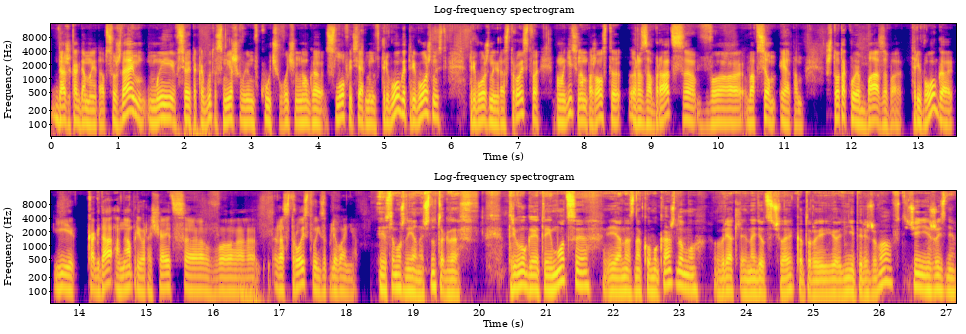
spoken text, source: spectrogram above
даже когда мы это обсуждаем, мы все это как будто смешиваем в кучу. Очень много слов и терминов. Тревога, тревожность, тревожные расстройства. Помогите нам, пожалуйста, разобраться в, во всем этом. Что такое базовая тревога и когда она превращается в расстройство и заболевание? Если можно, я начну тогда. Тревога – это эмоция, и она знакома каждому. Вряд ли найдется человек, который ее не переживал в течение жизни.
